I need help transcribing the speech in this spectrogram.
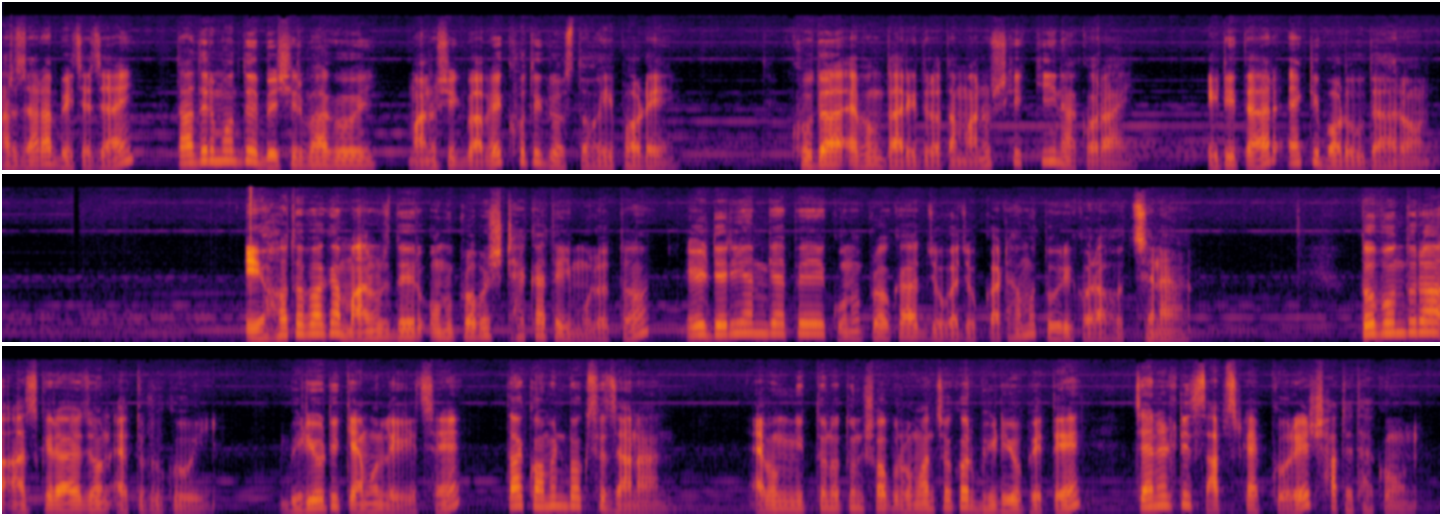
আর যারা বেঁচে যায় তাদের মধ্যে বেশিরভাগই মানসিকভাবে ক্ষতিগ্রস্ত হয়ে পড়ে। ক্ষুধা এবং দারিদ্রতা মানুষকে কি না করায়, এটি তার একটি বড় উদাহরণ। এই হতভাগা মানুষদের অনুপ্রবেশ ঠেকাতেই মূলত এই ডেরিয়ান গ্যাপে কোনো প্রকার যোগাযোগ কাঠামো তৈরি করা হচ্ছে না। তো বন্ধুরা, আজকের আয়োজন এতটুকুই। ভিডিওটি কেমন লেগেছে তা কমেন্ট বক্সে জানান এবং নিত্য নতুন সব রোমাঞ্চকর ভিডিও পেতে চ্যানেলটি সাবস্ক্রাইব করে সাথে থাকুন।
